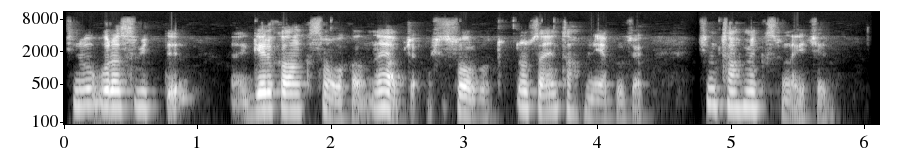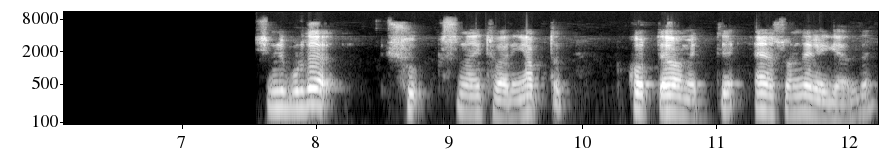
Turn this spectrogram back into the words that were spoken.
Şimdi bu burası bitti. E, geri kalan kısma bakalım. Ne yapacakmış? Sorgu. Tuttuğun sayının tahmini yapılacak. Şimdi tahmin kısmına geçelim. Şimdi burada şu kısımdan itibaren yaptık. Kod devam etti. En son nereye geldi?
